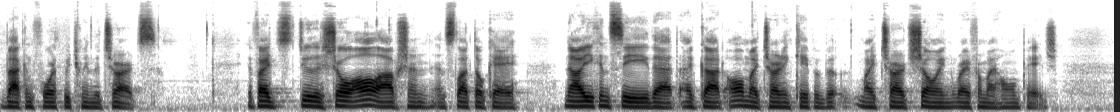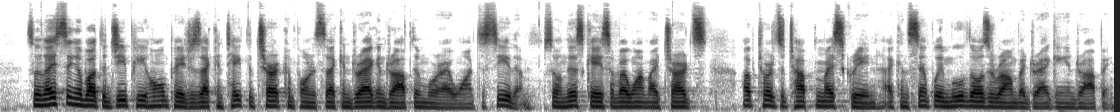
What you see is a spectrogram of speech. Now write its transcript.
back and forth between the charts. If I do the show all option and select OK, now you can see that I've got all my charting capability, my charts showing right from my home page. So the nice thing about the GP homepage is I can take the chart components, I can drag and drop them where I want to see them. So in this case, if I want my charts up towards the top of my screen, I can simply move those around by dragging and dropping.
